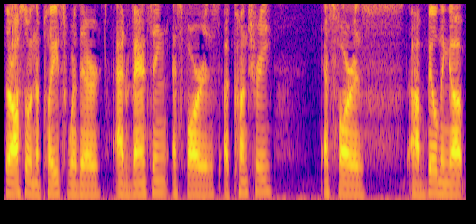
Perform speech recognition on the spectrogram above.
they're also in the place where they're advancing as far as a country, as far as uh, building up,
